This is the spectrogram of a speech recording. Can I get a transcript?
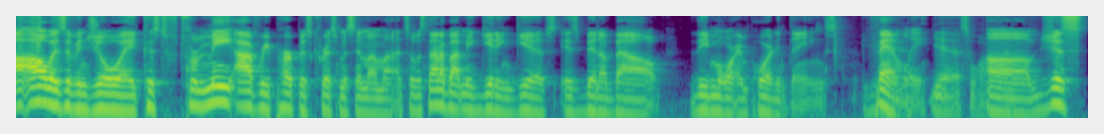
I always have enjoyed because for me, I've repurposed Christmas in my mind. So it's not about me getting gifts. It's been about the more important things, family, Yes, Walker. um, just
